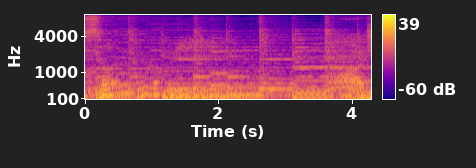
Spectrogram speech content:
사람을 아쉬워하며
